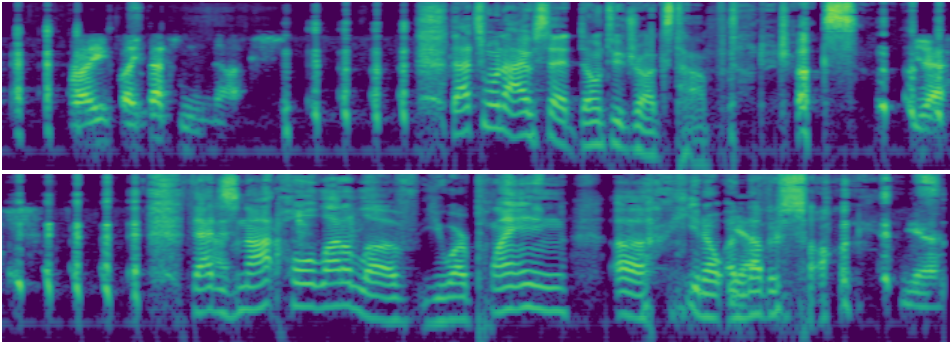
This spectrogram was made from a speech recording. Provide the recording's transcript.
right? Like that's nuts. That's when I said, "Don't do drugs, Tom. Don't do drugs." Yes. that is not whole lot of love. You are playing, uh, you know, Yeah. another song. Yes.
